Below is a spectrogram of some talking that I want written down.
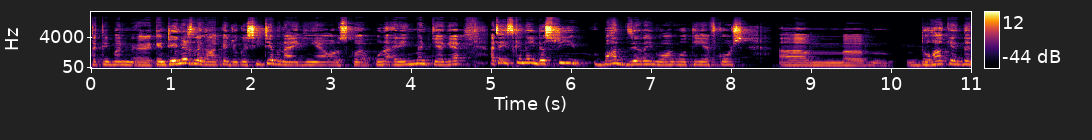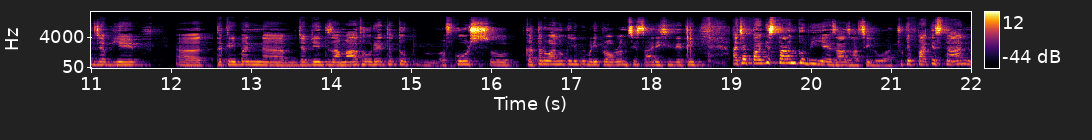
तकरीबन कंटेनर्स लगा के जो कि सीटें बनाई गई हैं और उसको पूरा अरेंजमेंट किया गया अच्छा इसके अंदर इंडस्ट्री बहुत ज़्यादा इन्वॉल्व होती है ऑफकोर्स दोहा के अंदर जब ये तकरीबन जब ये इंतज़ाम हो रहे थे तो ऑफ़ कोर्स कतर वालों के लिए भी बड़ी प्रॉब्लम सी सारी चीज़ें थी। अच्छा पाकिस्तान को भी ये एजाज़ हासिल हुआ चूँकि पाकिस्तान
